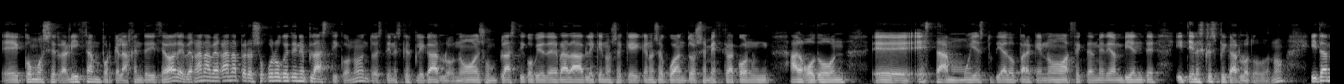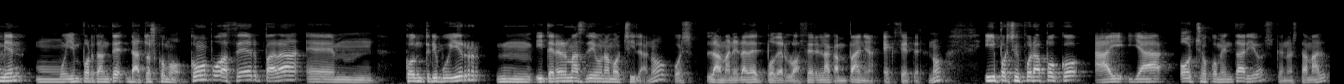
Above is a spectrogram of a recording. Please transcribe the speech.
eh, cómo se realizan, porque la gente dice, vale, vegana, vegana, pero seguro que tiene plástico, ¿no? Entonces tienes que explicarlo, no es un plástico biodegradable que no sé qué, que no sé cuánto, se mezcla con algodón, eh, está muy estudiado para que no afecte al medio ambiente y tienes que explicarlo todo, ¿no? Y también, muy importante, datos como, ¿cómo puedo hacer para... Contribuir mm, y tener más de una mochila, ¿no? Pues la manera de poderlo hacer en la campaña, etcétera, ¿no? Y por si fuera poco, hay ya ocho comentarios, que no está mal,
